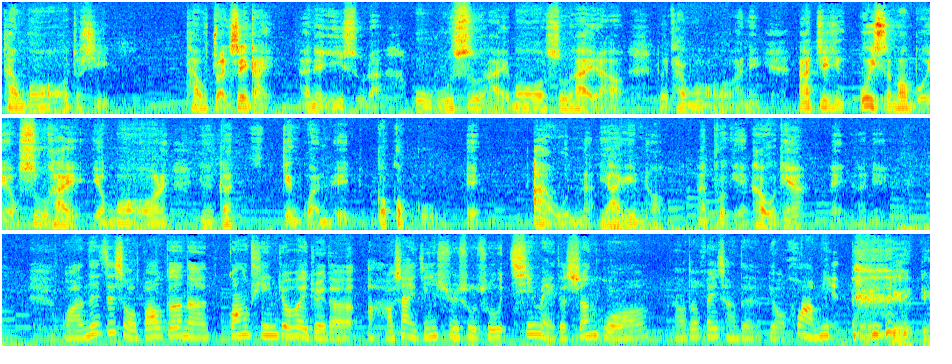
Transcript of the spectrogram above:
透鹅鹅就是透全世界。安尼意思啦，五湖四海，五湖四海啦，吼，都透五湖安尼。啊，即为什么不用四海用五湖呢？因为甲顶管的各国鼓的押韵啦、押韵吼，啊配起来较好听，诶，安尼。哇，那这首包歌呢，光听就会觉得啊，好像已经叙述出凄美的生活。然后都非常的有画面。对对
